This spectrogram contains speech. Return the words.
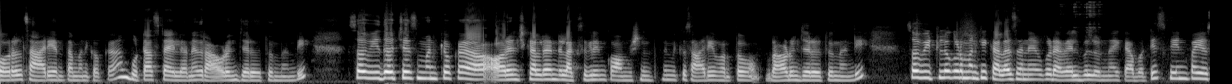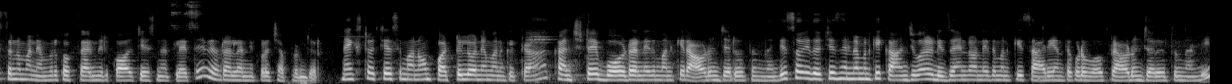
ఓవరాల్ సారీ అంతా మనకి ఒక బుటా స్టైల్ అనేది రావడం జరుగుతుందండి. సో ఇది వచ్చేసి మనకి ఒక orange colour and lux green combination మీకు శారీ మొత్తం రావడం జరుగుతుందండి. సో వీటిలో కూడా మనకి కలర్స్ అనేవి కూడా అవైలబుల్ ఉన్నాయి కాబట్టి స్క్రీన్ పై వస్తున్న మా నెంబర్కి ఒకసారి మీరు కాల్ చేసినట్లయితే వివరాలన్నీ కూడా చెప్పడం జరుగుతుంది. నెక్స్ట్ వచ్చేసి మనం పట్టులోనే మనకి కంచి టైప్ బోర్డర్ అనేది మనకి రావడం జరుగుతుందండి. సో ఇది వచ్చేసి ఏంటంటే మనకి కాంజీవార డిజైన్లో అనేది మనకి సారీ అంతా కూడా వర్క్ రావడం జరుగుతుందండి.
